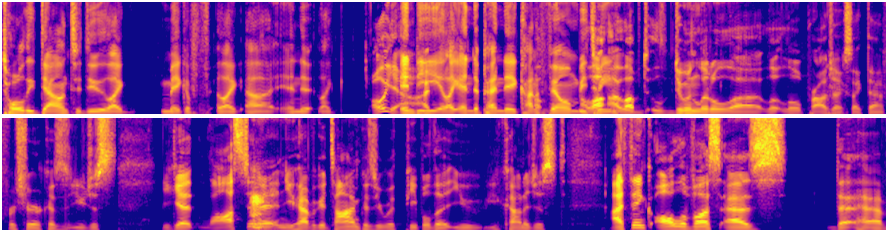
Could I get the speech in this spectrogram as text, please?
totally down to do like make a f- like uh indi- like oh yeah indie like independent kind of film I, lo- between. I love d- doing little uh li- little projects like that for sure because you just you get lost in it and you have a good time because you're with people that you you kind of just I think all of us as that have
